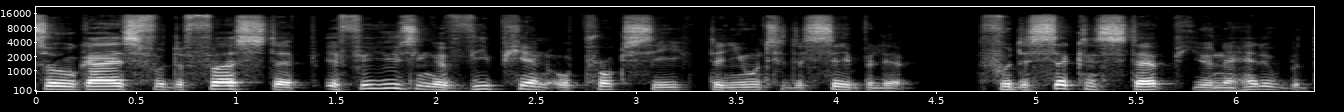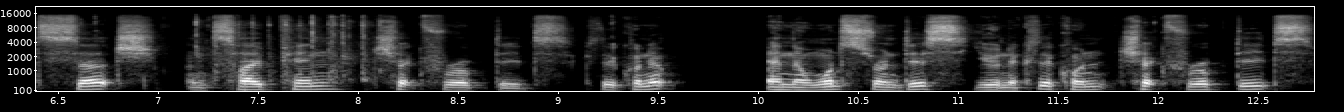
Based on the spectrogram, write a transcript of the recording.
So guys, for the first step, if you're using a VPN or proxy, then you want to disable it. For the second step, you're to head it with search and type in check for updates. Click on it. And then once you're on this, you're to click on check for updates.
